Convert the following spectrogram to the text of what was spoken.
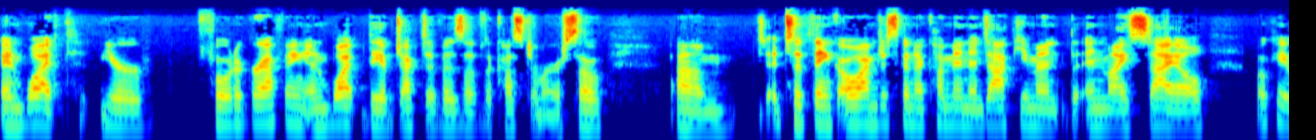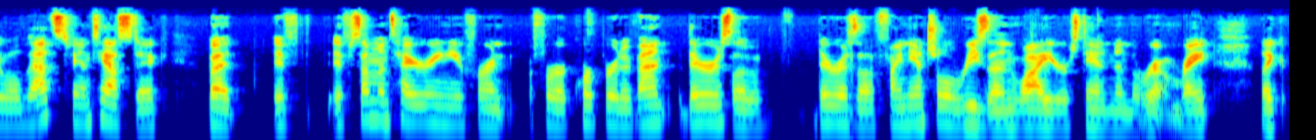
and what you're photographing and what the objective is of the customer. So um, to think, oh, I'm just going to come in and document in my style. Okay, well, that's fantastic. But if if someone's hiring you for an, for a corporate event, there's a there is a financial reason why you're standing in the room, right? Like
